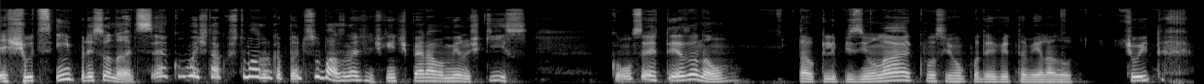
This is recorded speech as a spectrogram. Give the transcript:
e chutes impressionantes. É como a gente está acostumado no Capitão de Tsubasa, né, gente? Quem esperava menos que isso? Com certeza não. Tá o clipezinho lá que vocês vão poder ver também lá no Twitter.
